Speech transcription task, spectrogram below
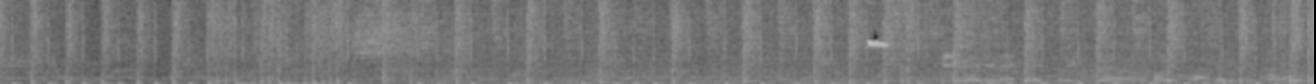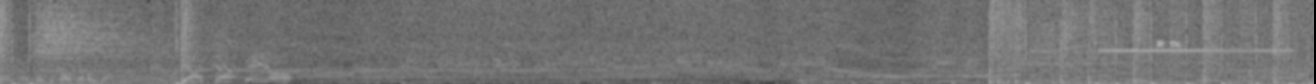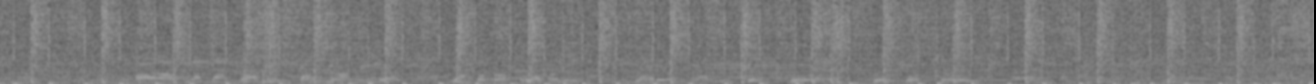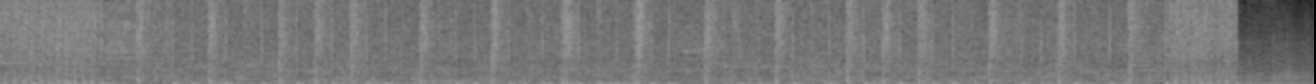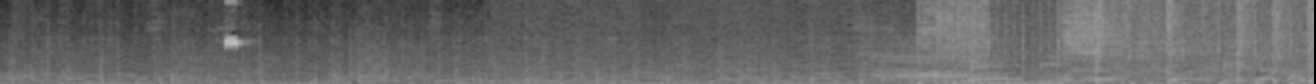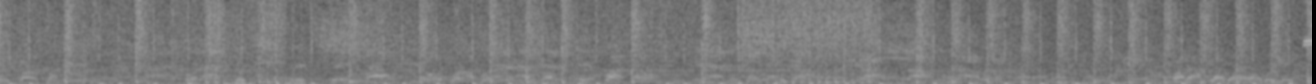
cosa vogliamo piaccia bene Oh, qui accanto a me, campione di oggi, Jacopo Romoli, ieri ne ha vinte due, Para, playa de la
